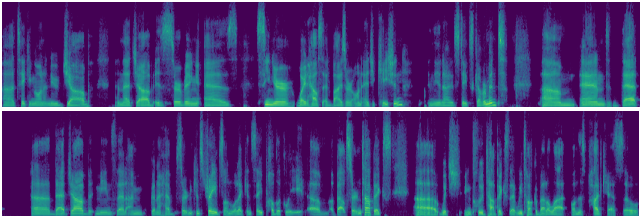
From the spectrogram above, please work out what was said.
uh, taking on a new job, and that job is serving as senior White House advisor on education in the United States government. Um, and that uh, that job means that I'm going to have certain constraints on what I can say publicly um, about certain topics, uh, which include topics that we talk about a lot on this podcast. So,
